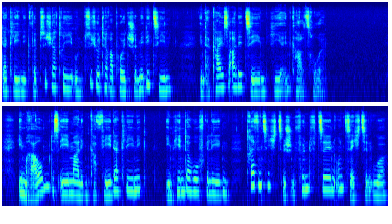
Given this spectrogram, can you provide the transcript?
der Klinik für Psychiatrie und psychotherapeutische Medizin in der Kaiserallee 10 hier in Karlsruhe. Im Raum des ehemaligen Café der Klinik, im Hinterhof gelegen, treffen sich zwischen 15 und 16 Uhr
